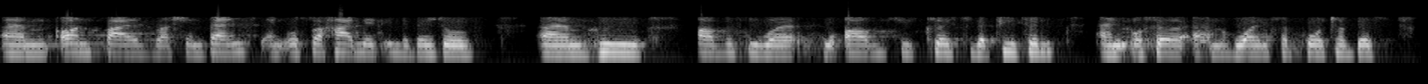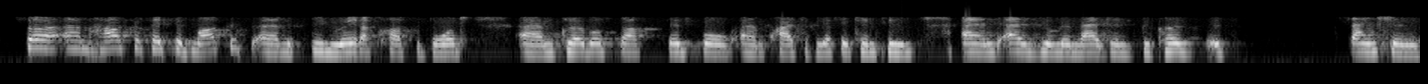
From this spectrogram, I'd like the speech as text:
um, on five Russian banks and also high net individuals um, who obviously were, were, obviously close to the Putin and also um, were in support of this. So um, how it's affected markets, it's been read across the board. Global stocks did fall quite significantly. And as you'll imagine, because it's sanctions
